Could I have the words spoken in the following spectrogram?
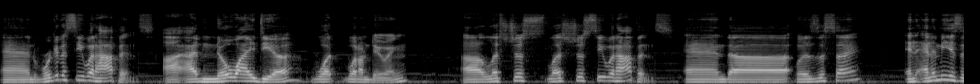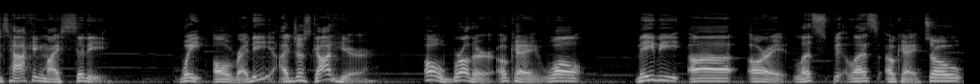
and we're gonna see what happens. I, I have no idea what what I'm doing uh let's just let's just see what happens. And uh what does this say? An enemy is attacking my city. Wait already? I just got here. Oh brother. Okay well maybe uh all right. Let's let's okay. So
